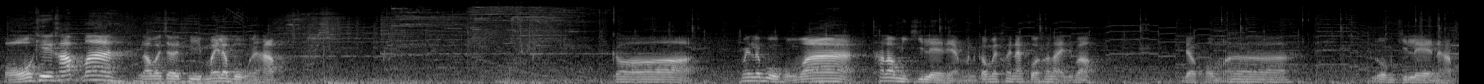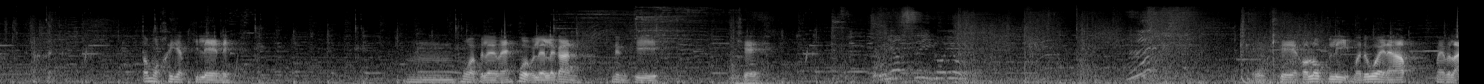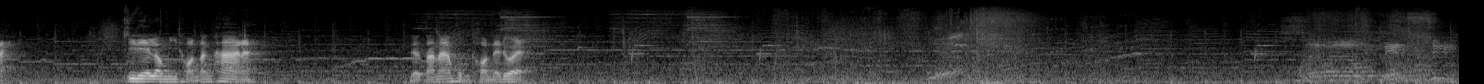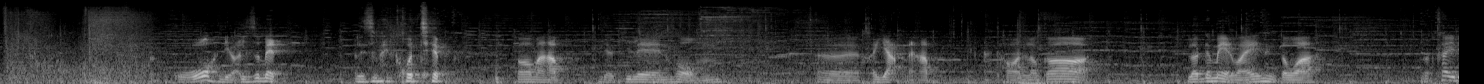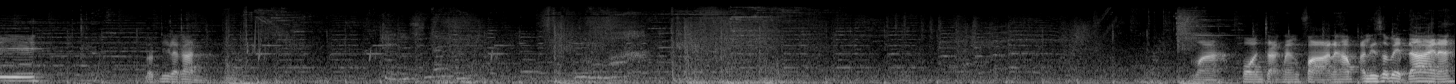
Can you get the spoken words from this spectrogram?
โอเคครับมาเรามาเจอทีมไม่ระบุนะครับ ก็ ไม่ระบุผมว่าถ้าเรามีกิเลเนี่ยมันก็ไม่ค่อยน่ากลัวเท่าไหร่หรือเปล่า เดี๋ยวผมเอ่อรวมกิเลนนะครับ ต้องบอกขยับกิเลเนี่ยหัวไปเลยไหมหัวไปเลยแล้วกันหนึ่งที โอเคโอเคเขาลบหลีกมาด้วยนะครับ ไม่เป็นไรกีเดเรามีถอนตั้งท่านะ เดี๋ยวตาหน้าผมถอนได้ด้วย โอ้เดี๋ยวอลิซาเบธอลิซาเบธโคตรเจ็บ ก็มาครับ เดี๋ยวกีเลนผมเอ่อขยับนะครับอะถอนแล้วก็ลดดาเมจไว้หนึ่งตัว ลดใครดีลดนี่แล้วกัน มาพรจากนางฟ้านะครับอลิซาเบธได้นะ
